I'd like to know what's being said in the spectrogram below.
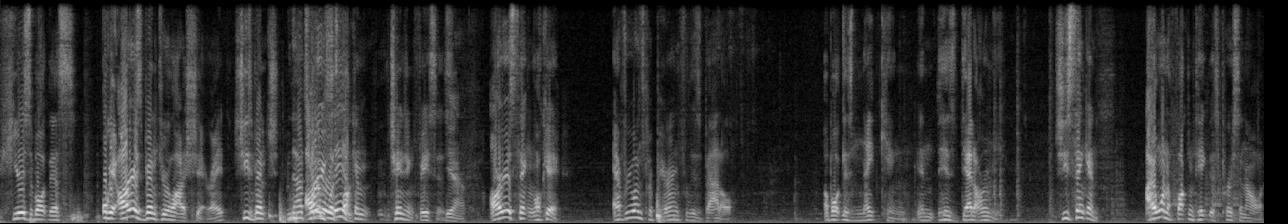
hears about this. Okay, Arya's been through a lot of shit, right? She's been. sh- That's what I'm was fucking changing faces. Yeah. Arya's thinking, okay, everyone's preparing for this battle about this Night King and his dead army. She's thinking, I want to fucking take this person out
